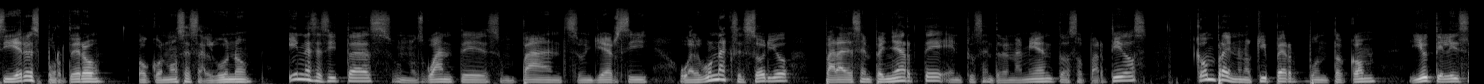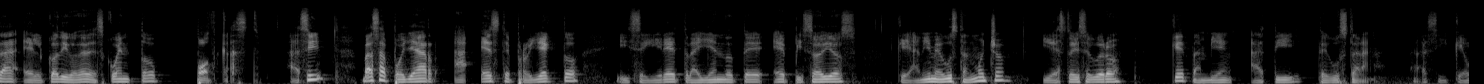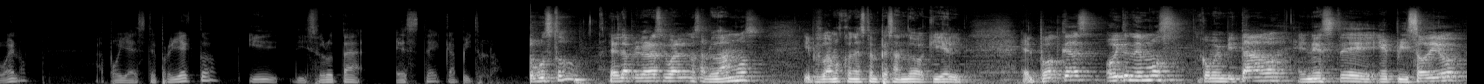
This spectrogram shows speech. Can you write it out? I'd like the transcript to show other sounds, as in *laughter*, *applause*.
Si eres portero o conoces alguno y necesitas unos guantes, un pants, un jersey o algún accesorio para desempeñarte en tus entrenamientos o partidos, compra en unokeeper.com y utiliza el código de descuento podcast. Así vas a apoyar a este proyecto y seguiré trayéndote episodios que a mí me gustan mucho y estoy seguro que también a ti te gustarán. Así que bueno, apoya este proyecto y disfruta este capítulo. Mucho gusto. Es la primera vez que igual nos saludamos y pues vamos con esto empezando aquí el, el podcast. Hoy tenemos como invitado en este episodio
